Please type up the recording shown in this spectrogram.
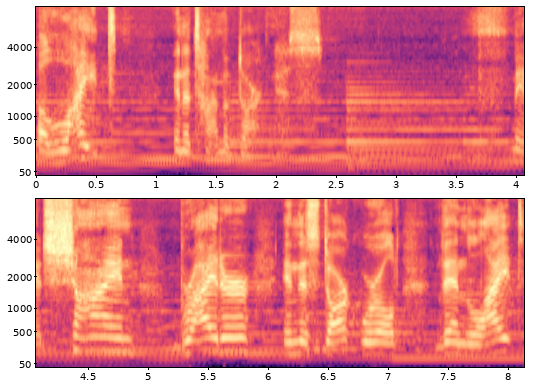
a light in a time of darkness. May it shine brighter in this dark world than light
